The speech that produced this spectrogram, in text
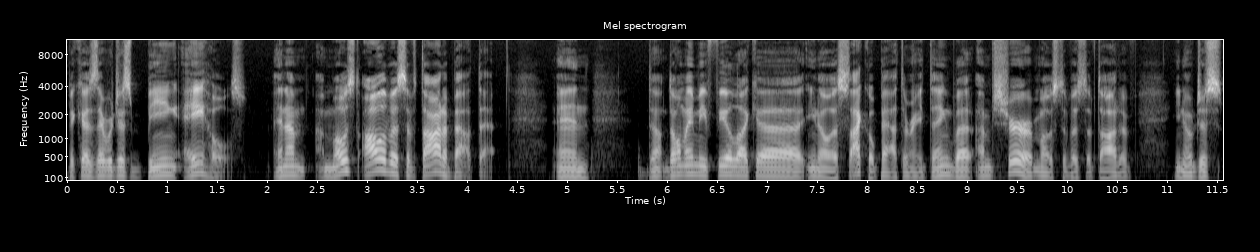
because they were just being a-holes. And I'm, most all of us have thought about that. And don't don't make me feel like a you know a psychopath or anything, but I'm sure most of us have thought of you know just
